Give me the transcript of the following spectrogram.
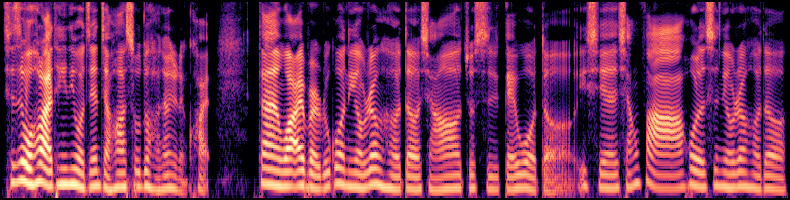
其实我后来听听，我今天讲话速度好像有点快。但 whatever，如果你有任何的想要就是给我的一些想法啊，或者是你有任何的，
